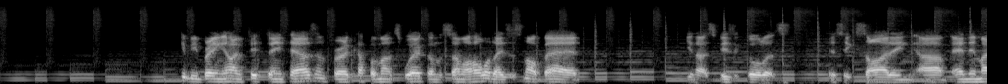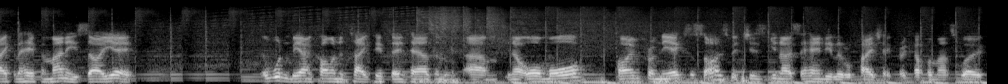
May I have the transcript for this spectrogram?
You could be bringing home fifteen thousand for a couple of months' work on the summer holidays. It's not bad. You know, it's physical. It's it's exciting, um, and they're making a heap of money. So yeah, it wouldn't be uncommon to take fifteen thousand, um, you know, or more home from the exercise, which is you know it's a handy little paycheck for a couple of months' work.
